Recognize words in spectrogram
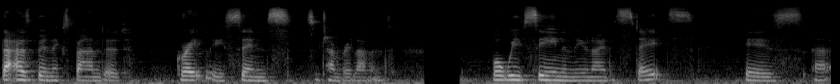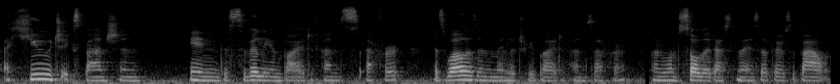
that has been expanded greatly since September 11th. What we've seen in the United States is uh, a huge expansion in the civilian biodefense effort as well as in the military biodefense effort. And one solid estimate is that there's about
